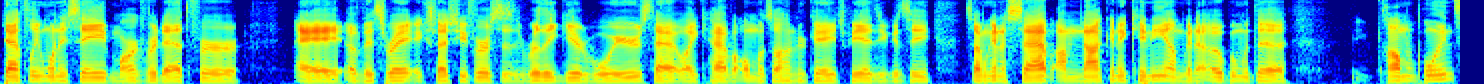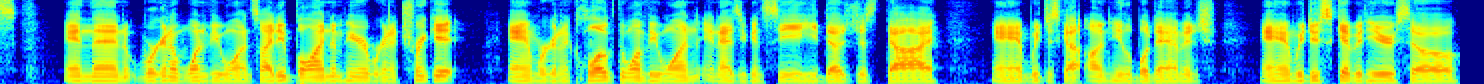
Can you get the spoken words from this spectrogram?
definitely want to save mark for death for a eviscerate, especially versus really geared warriors that like have almost 100k HP as you can see. So I'm going to sap. I'm not going to kidney. I'm going to open with the combo points. And then we're going to 1v1. So I do blind him here. We're going to trinket and we're going to cloak the 1v1 and as you can see he does just die and we just got unhealable damage. And we do skip it here so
